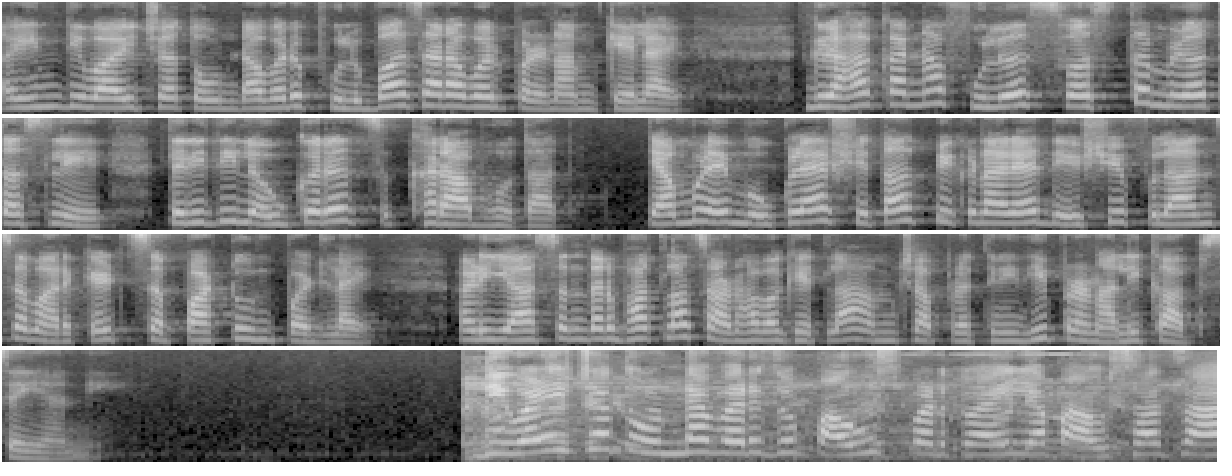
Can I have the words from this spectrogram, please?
ऐन दिवाळीच्या तोंडावर फुलबाजारावर परिणाम केलाय. ग्राहकांना फुलं स्वस्त मिळत असले तरी ती लवकरच खराब होतात. त्यामुळे मोकळ्या शेतात पिकणाऱ्या देशी फुलांचं मार्केट सपाटून पडलंय. आणि या संदर्भातलाच आढावा घेतला आमच्या प्रतिनिधी प्रणाली कापसे यांनी. दिवाळीच्या तोंडावर जो पाऊस पडतोय या पावसाचा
